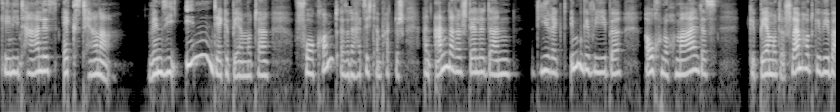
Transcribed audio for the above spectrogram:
genitalis externa. Wenn sie in der Gebärmutter vorkommt, also da hat sich dann praktisch an anderer Stelle dann direkt im Gewebe auch nochmal das Gebärmutter-Schleimhautgewebe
